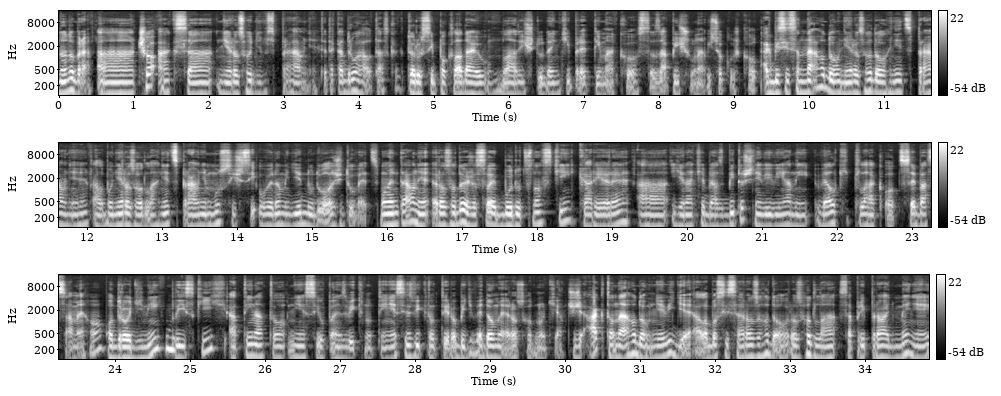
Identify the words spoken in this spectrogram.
No dobré, a čo ak sa nerozhodnem správne? To je taká druhá otázka, ktorú si pokladajú mladí študenti pred tým, ako sa zapíšu na vysokú školu. Ak by si sa náhodou nerozhodol hneď správne, alebo nerozhodla hneď správne, musíš si uvedomiť jednu dôležitú vec. Momentálne rozhoduješ o svojej budúcnosti, kariére a je na teba zbytočne vyvíjaný veľký tlak od seba samého, od rodiny, blízkych a ty na to nie si úplne zvyknutý. Nie si zvyknutý robiť vedomé rozhodnutia rozhodnutia. Čiže ak to náhodou nevidie, alebo si sa rozhodol, rozhodla sa pripravať menej,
